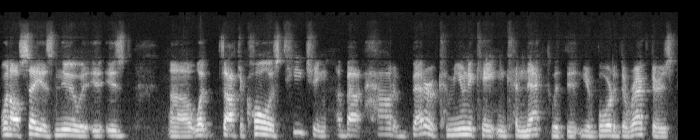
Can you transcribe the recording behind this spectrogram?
what I'll say is new is uh, what Dr. Cole is teaching about how to better communicate and connect with the, your board of directors.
